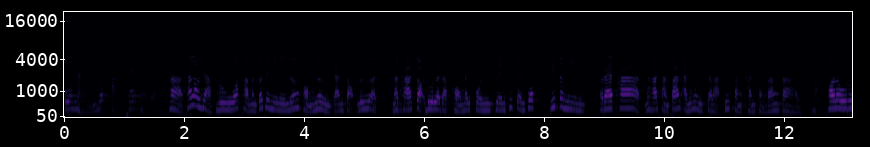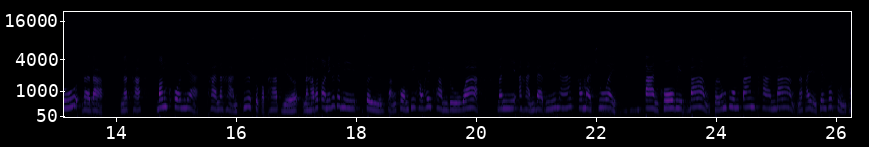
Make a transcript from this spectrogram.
ตัวไหนแล้วขาดแค่ไหนอะคะค่ะ ถ้าเราอยากรู้อะค่ะ มันก็จะมีในเรื่องของ 1 การเจาะเลือดนะคะค่ะเจาะดูระดับของไมโครนิวเทรียนที่เป็นพวกวิตามิน แร่ธาตุนะคะ สารต้านอนุมูลอิสระที่สำคัญของร่างกายค่ะพอเรารู้ระดับ นะคะบางคนเนี่ยทานอาหารเพื่อสุขภาพเยอะนะคะเพราะตอนนี้ก็จะมีสื่อสังคมที่เขาให้ความรู้ว่ามันมีอาหารแบบนี้นะเข้ามาช่วยต้านโควิดบ้าง เสริมภูมิต้านทานบ้างนะคะ อย่างเช่นพวกสมุนไพร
